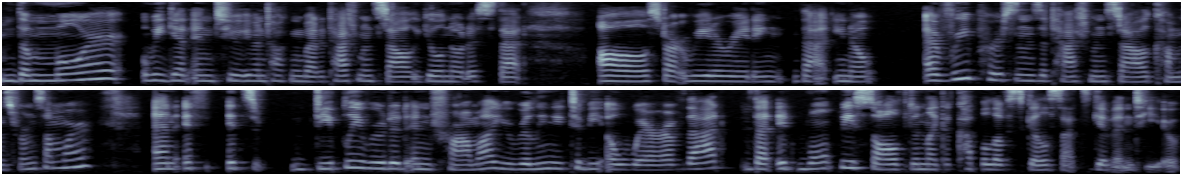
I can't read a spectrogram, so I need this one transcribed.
The more we get into even talking about attachment style, you'll notice that I'll start reiterating that, you know, every person's attachment style comes from somewhere. And if it's deeply rooted in trauma, you really need to be aware of that, that it won't be solved in like a couple of skill sets given to you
